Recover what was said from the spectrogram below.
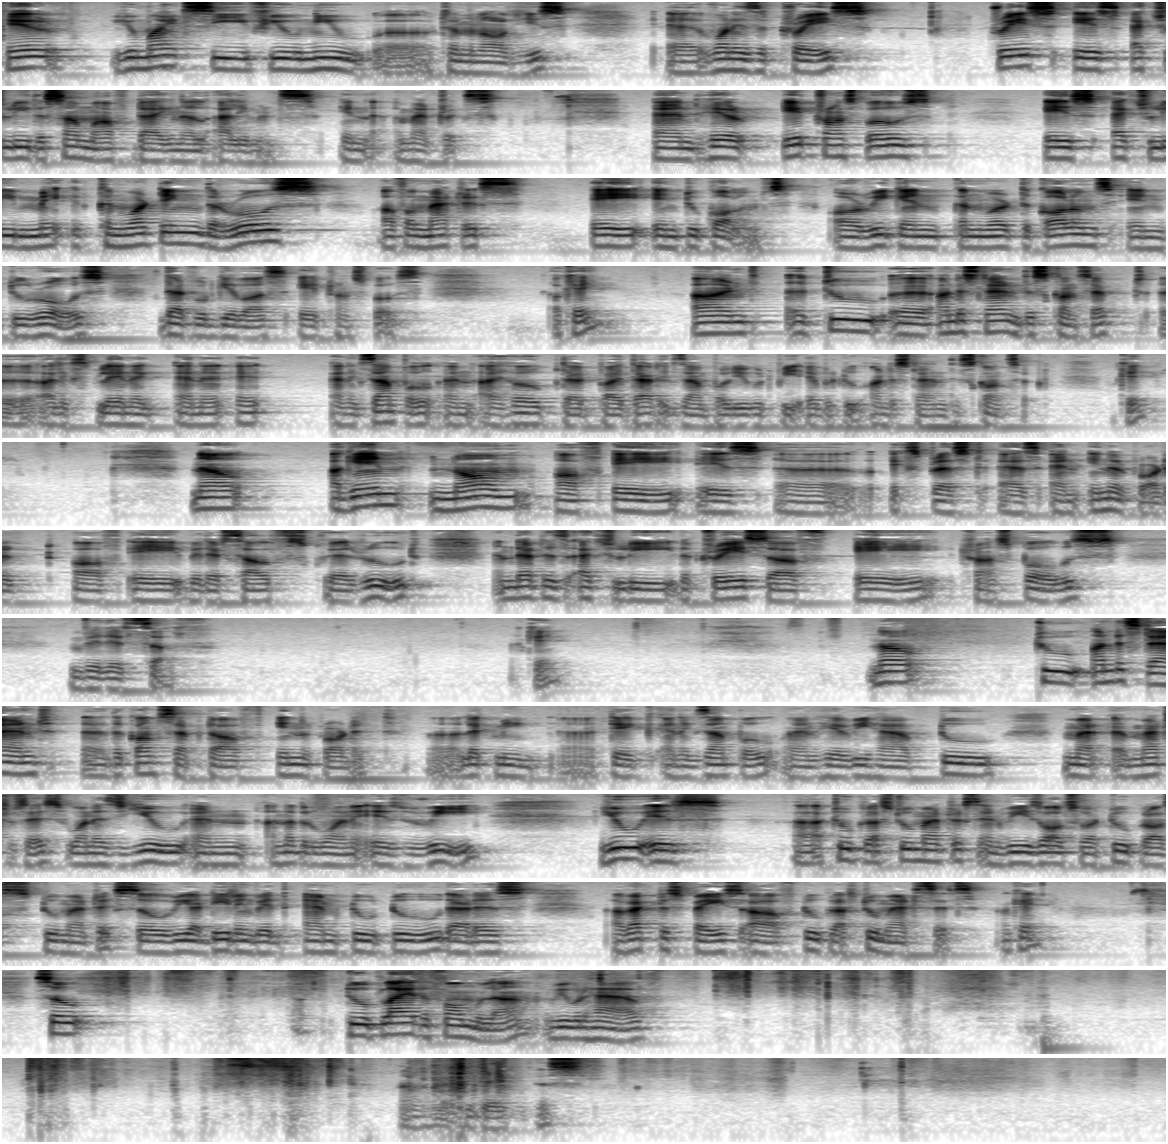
here you might see few new uh, terminologies. Uh, one is a trace. Trace is actually the sum of diagonal elements in a matrix. And here A transpose is actually make, converting the rows of a matrix a into columns. Or we can convert the columns into rows that would give us A transpose. Okay? And uh, to uh, understand this concept, uh, I'll explain an, an example, and I hope that by that example you would be able to understand this concept. Okay. Now, again, norm of A is uh, expressed as an inner product of A with itself square root, and that is actually the trace of A transpose with itself okay now to understand uh, the concept of inner product uh, let me uh, take an example and here we have two mat uh, matrices one is U and another one is V U is uh, 2 cross 2 matrix and V is also a 2 cross 2 matrix. So we are dealing with M22 that is a vector space of 2 cross 2 matrices okay? So to apply the formula, we would have uh, let me take this.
